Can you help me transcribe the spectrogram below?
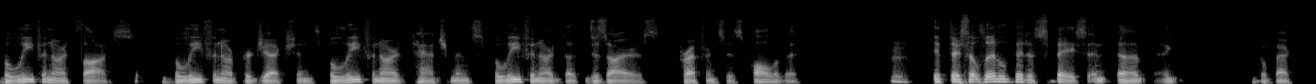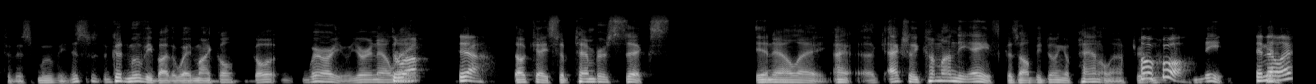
belief in our thoughts, belief in our projections, belief in our attachments, belief in our de- desires, preferences, all of it. Hmm. If there's a little bit of space, and uh, go back to this movie. This is a good movie, by the way, Michael. Go. Where are you? You're in LA. Yeah. Okay, September sixth in LA. I, uh, actually, come on the eighth because I'll be doing a panel after. Oh, cool. Meet in yeah. LA.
